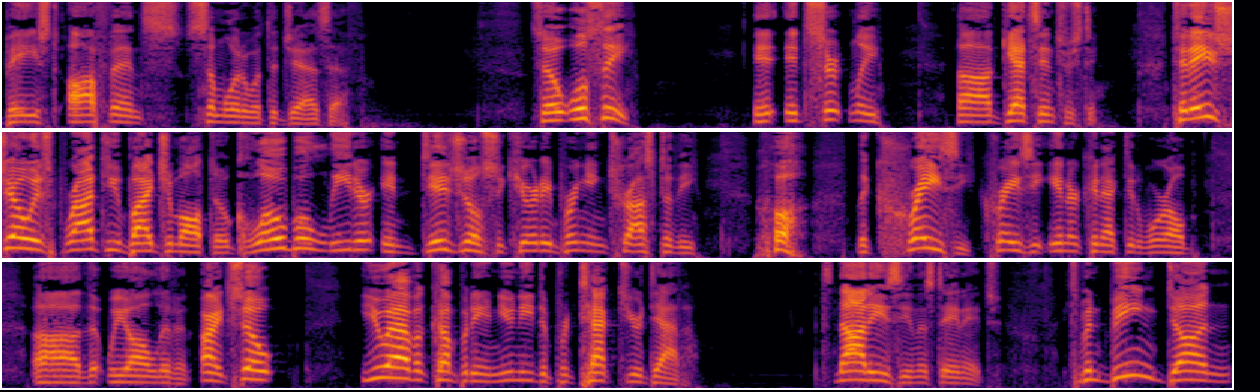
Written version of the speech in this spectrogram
based offense similar to what the Jazz have. So we'll see. It, it's certainly uh, gets interesting. Today's show is brought to you by Gemalto, global leader in digital security, bringing trust to the oh, the crazy, crazy interconnected world uh, that we all live in. All right, so you have a company and you need to protect your data. It's not easy in this day and age. It's been being done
